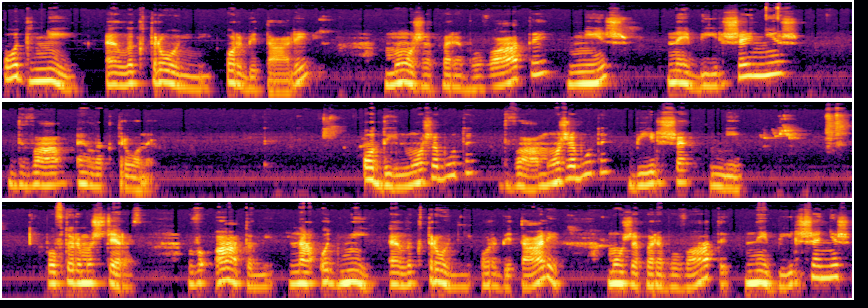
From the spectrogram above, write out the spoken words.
одній електронній орбіталі може перебувати ніж не більше, ніж два електрони. Один може бути, два може бути, більше ні. Повторимо ще раз. В атомі на одній електронній орбіталі може перебувати не більше, ніж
